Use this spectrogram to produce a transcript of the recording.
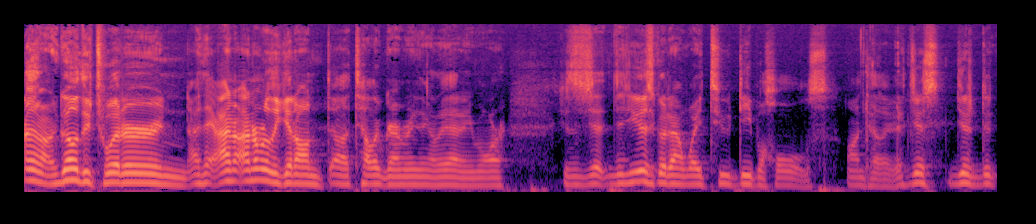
I don't know, going through Twitter and I think I don't, I don't really get on uh, Telegram or anything like that anymore because did you just go down way too deep of holes on Telegram. Just, the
